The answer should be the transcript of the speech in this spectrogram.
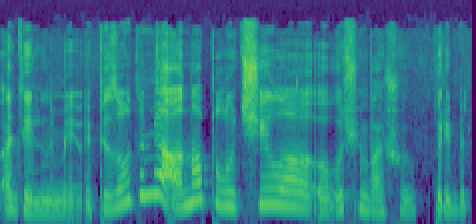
отдельными эпизодами, она получила очень большую прибыль.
